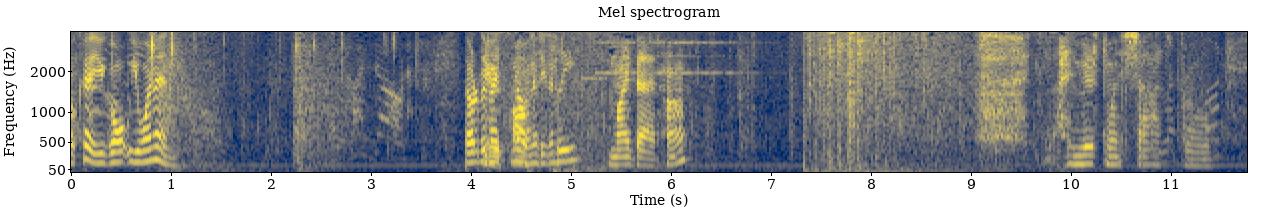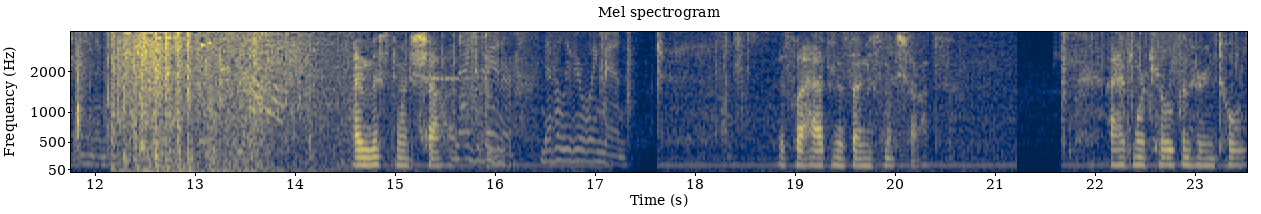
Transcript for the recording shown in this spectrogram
Okay, you go. You went in. That would have been nice to know, honestly, Steven. my bad, huh? I missed my shots, Left on bro. Clock, and then I missed my shots. dude. Never leave your wingman. That's what happened is I missed my shots. I had more kills than her in total,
